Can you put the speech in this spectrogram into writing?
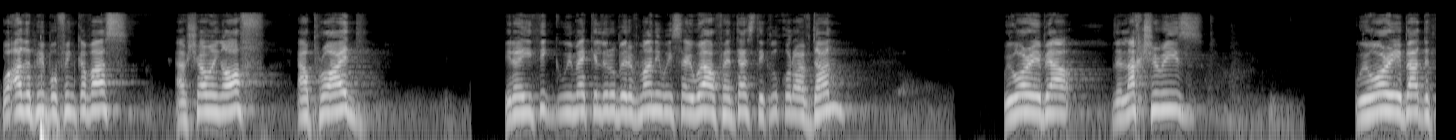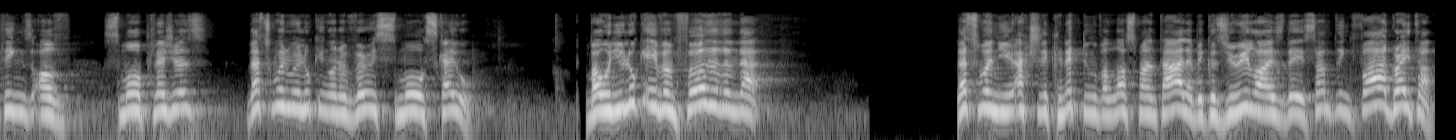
what other people think of us, our showing off, our pride. You know, you think we make a little bit of money, we say, wow, fantastic, look what I've done. We worry about the luxuries, we worry about the things of small pleasures. That's when we're looking on a very small scale. But when you look even further than that, that's when you're actually connecting with Allah subhanahu wa ta'ala because you realize there is something far greater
